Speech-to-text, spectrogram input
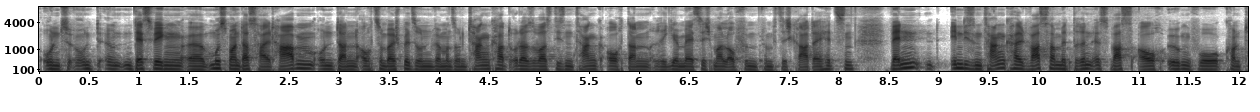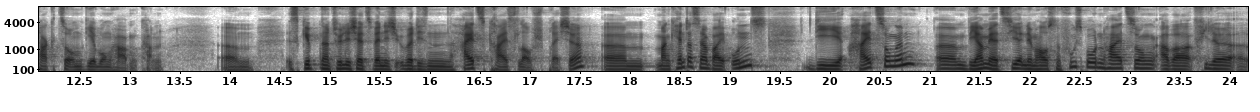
und, und, und deswegen äh, muss man das halt haben und dann auch zum Beispiel, so ein, wenn man so einen Tank hat oder sowas, diesen Tank auch dann regelmäßig mal auf 55 Grad erhitzen. Wenn in diesem Tank halt Wasser mit drin ist, was auch irgendwo Kontakt zur Umgebung haben kann. Ähm, es gibt natürlich jetzt, wenn ich über diesen Heizkreislauf spreche, ähm, man kennt das ja bei uns, die Heizungen. Ähm, wir haben jetzt hier in dem Haus eine Fußbodenheizung, aber viele, äh,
